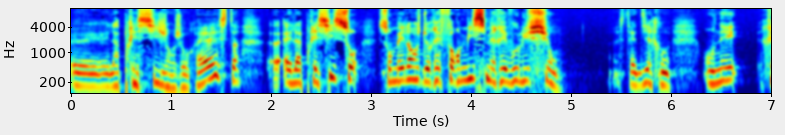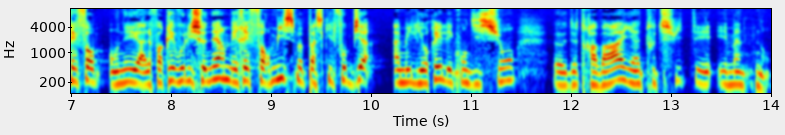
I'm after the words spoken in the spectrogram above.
Euh, elle apprécie Jean Jaurès. Euh, elle apprécie son, mélange de réformisme et révolution. C'est-à-dire qu'on est, à la fois révolutionnaire, mais réformisme parce qu'il faut bien améliorer les conditions euh, de travail hein, tout de suite et, maintenant.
